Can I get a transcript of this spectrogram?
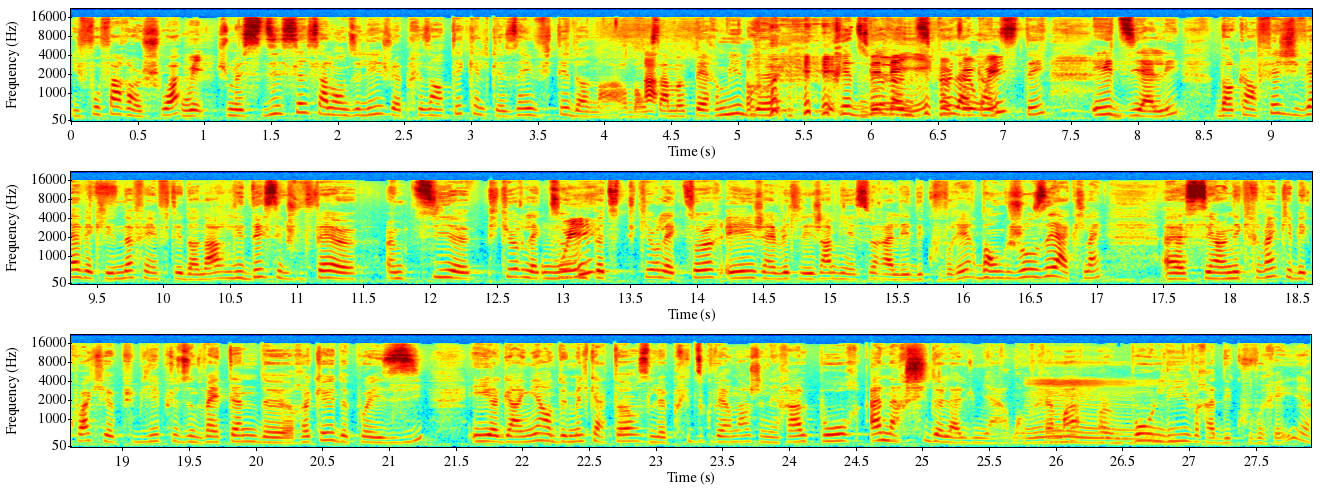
il faut faire un choix. Oui. Je me suis dit, c'est le Salon du livre, je vais présenter quelques invités d'honneur. Donc, ah. ça m'a permis de réduire un petit peu la quantité et d'y aller. Donc, en fait, j'y vais avec les neuf invités d'honneur. L'idée, c'est que je vous fais euh, un petit euh, piqûre lecture, une petite piqûre lecture, et j'invite les gens, bien sûr, à les découvrir. Donc, José Aclin, euh, c'est un écrivain québécois qui a publié plus d'une vingtaine de recueils de poésie et a gagné en 2014 le prix du gouverneur général pour Anarchie de la lumière. Donc, vraiment un hmm. beau livre à découvrir.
